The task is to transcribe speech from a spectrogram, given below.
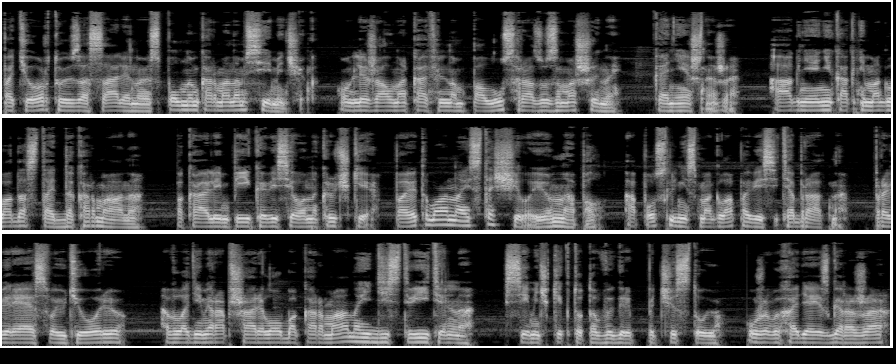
потертую, засаленную, с полным карманом семечек. Он лежал на кафельном полу сразу за машиной. Конечно же. Агния никак не могла достать до кармана, пока Олимпийка висела на крючке, поэтому она истощила ее на пол, а после не смогла повесить обратно. Проверяя свою теорию, Владимир обшарил оба кармана и действительно, семечки кто-то выгреб подчистую. Уже выходя из гаража,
